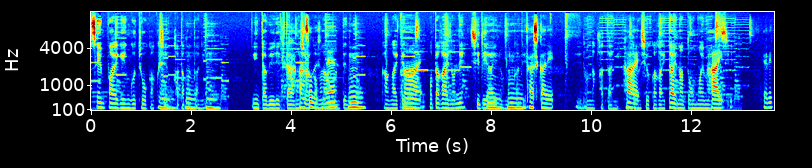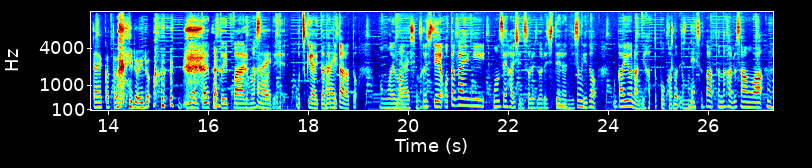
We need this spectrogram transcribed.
先輩言語聴覚士の方々にインタビューできたら面あ白いうかもななんてのもうん。考えてます、はい。お互いのね知り合いの中で確かに。いろんな方におはい話を伺いたいなと思いますし、やりたいことがいろいろ。やりたいこといっぱいありますので、お付き合いいただけたらと思います,、お願いす。そしてお互いに音声配信それぞれしてるんですけど、概要欄に貼っとこうかなと思うんですが棚春さんは、うん。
